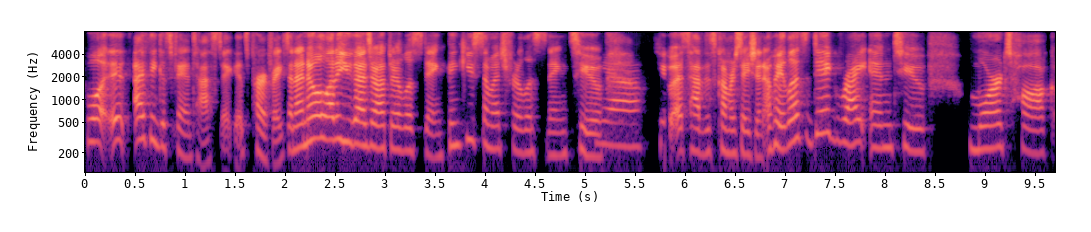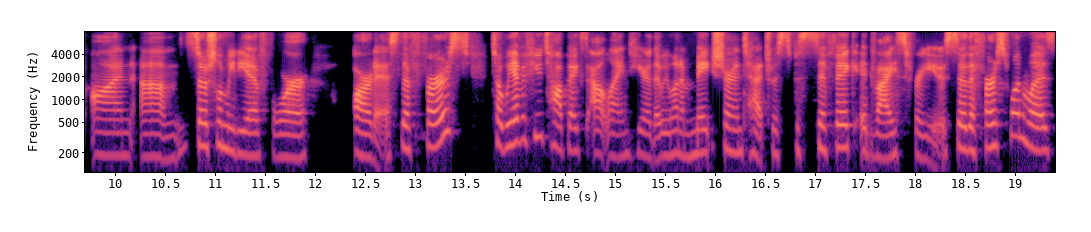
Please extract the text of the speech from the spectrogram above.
Well, it, I think it's fantastic. It's perfect. And I know a lot of you guys are out there listening. Thank you so much for listening to, yeah. to us have this conversation. Okay, let's dig right into more talk on um, social media for artists. The first, so we have a few topics outlined here that we want to make sure in touch with specific advice for you. So the first one was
